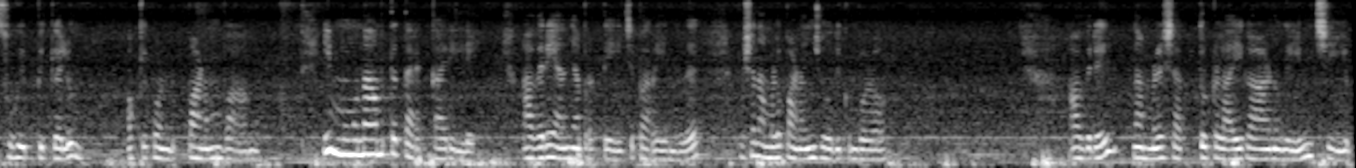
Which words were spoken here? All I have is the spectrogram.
സൂഹിപ്പിക്കലും ഒക്കെ കൊണ്ട് പണം വാങ്ങും. ഈ മൂന്നാമത്തെ തരക്കാരില്ലേ അവരെയാണ് ഞാൻ പ്രത്യേകിച്ച് പറയുന്നത്. പക്ഷെ നമ്മൾ പണം ചോദിക്കുമ്പോഴോ അവർ നമ്മളെ ശത്രുക്കളായി കാണുകയും ചെയ്യും.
